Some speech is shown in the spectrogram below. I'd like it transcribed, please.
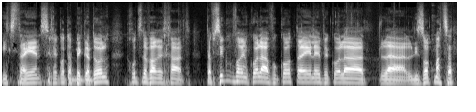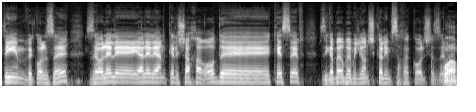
הצטיין, שיחק אותה בגדול, חוץ דבר אחד, תפסיקו כבר עם כל האבוקות האלה וכל ה... ל... לזרוק מצתים וכל זה, זה עולה ל... יעלה ליענקל שחר עוד אה, כסף, זה ייגמר במיליון שקלים סך הכל, שזה, וואו.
